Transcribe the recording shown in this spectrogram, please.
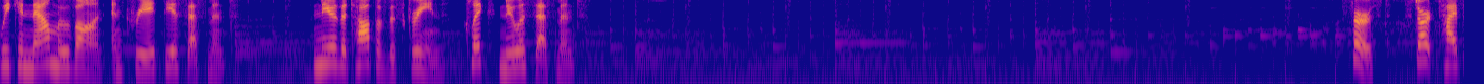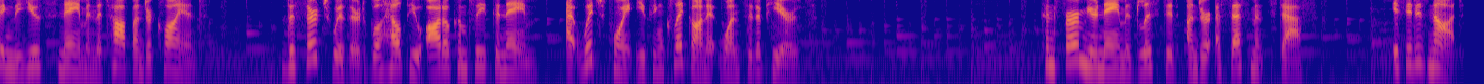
We can now move on and create the assessment. Near the top of the screen, click New Assessment. First, start typing the youth's name in the top under Client. The search wizard will help you auto-complete the name, at which point you can click on it once it appears. Confirm your name is listed under Assessment Staff. If it is not,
